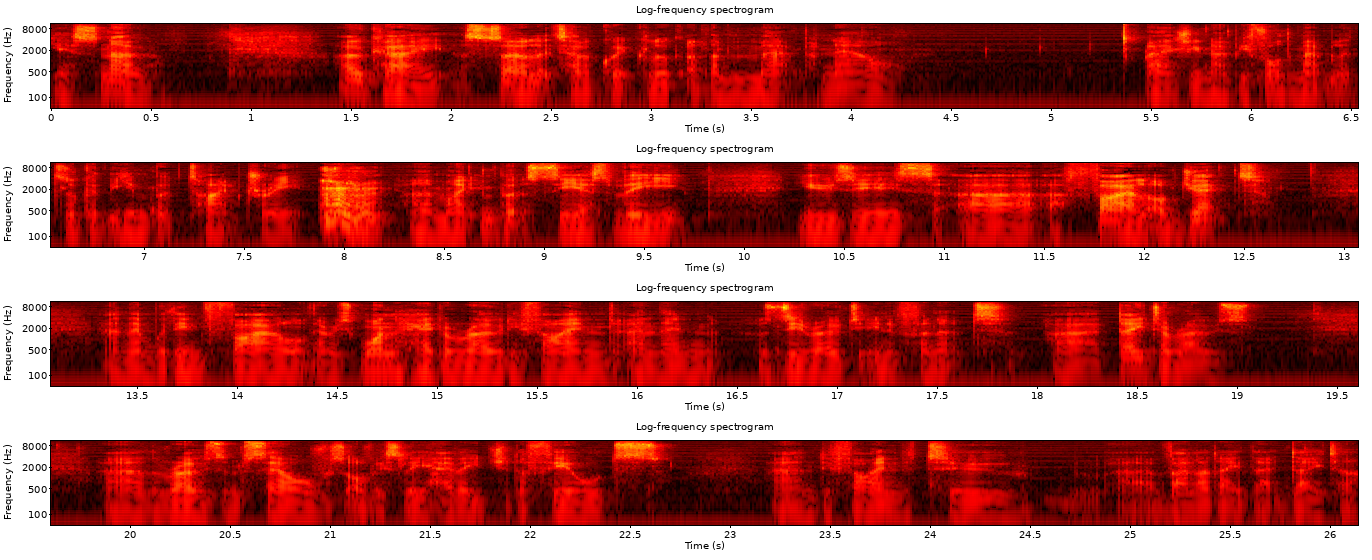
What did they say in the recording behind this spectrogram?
Yes no. Okay so let's have a quick look at the map now. Actually no before the map let's look at the input type tree. Uh, my input CSV uses uh, a file object and then within file there is one header row defined and then zero to infinite uh, data rows. Uh, the rows themselves obviously have each of the fields and defined to uh, validate that data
